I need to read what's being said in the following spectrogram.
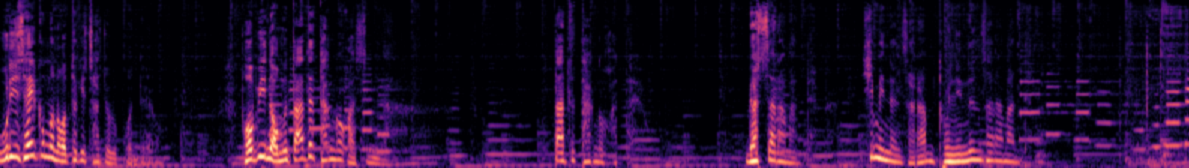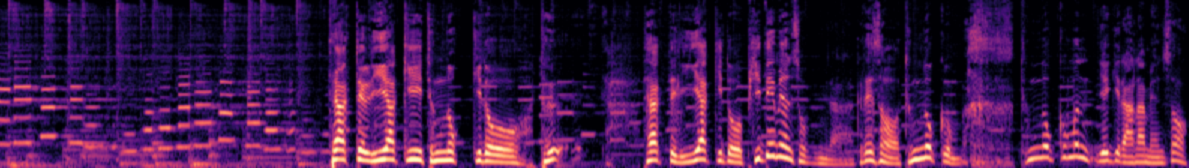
우리 세금은 어떻게 찾아올 건데요? 법이 너무 따뜻한 것 같습니다. 따뜻한 것 같아요. 몇 사람한테 힘 있는 사람, 돈 있는 사람한테 대학들 2학기 등록기도 대학들 2학기도 비대면 수업입니다. 그래서 등록금 하, 등록금은 얘기를 안 하면서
